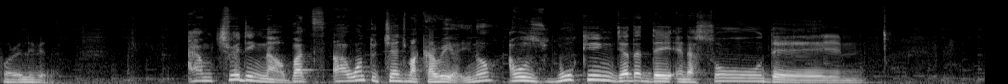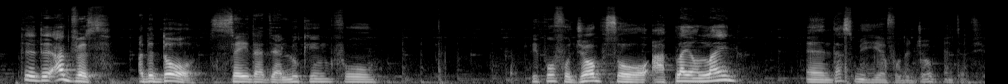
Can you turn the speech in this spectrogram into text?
for a living? I am trading now, but I want to change my career, you know? I was walking the other day and I saw the um, the, the adverts at the door say that they're looking for people for jobs, so I apply online and that's me here for the job interview.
